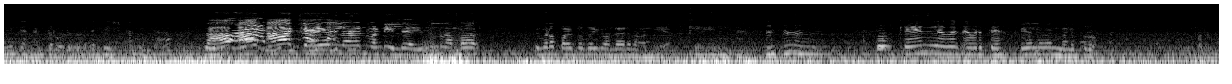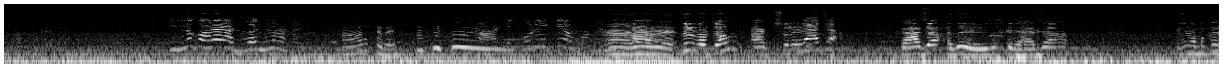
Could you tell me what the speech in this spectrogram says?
എനിക്ക് അങ്ങനത്തെ റോഡുകൾ വലിയ ഇഷ്ടമില്ല. ആ കെ എൽ വണ്ടി ഇല്ലേ ഇന്നലെ നമ്മൾ ഇവിടെ പോയപ്പോഴത്തേക്ക് ഉണ്ടായിരുന്ന വണ്ടിയാണ് കെ എൻ ലെവൻ എവിടത്തെ? K L eleven Malappuram. ഇന്ന് കൊറേ അഡ്വഞ്ചർ ആക്ച്വലി രാജ. രാജ അത് ഇത് രാജ. പക്ഷെ നമുക്ക്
